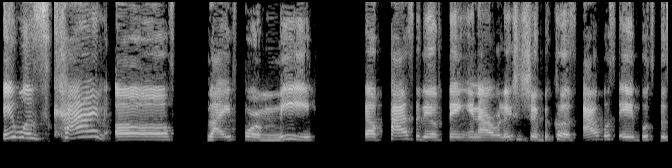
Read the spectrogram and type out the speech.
it was kind of like for me a positive thing in our relationship because I was able to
